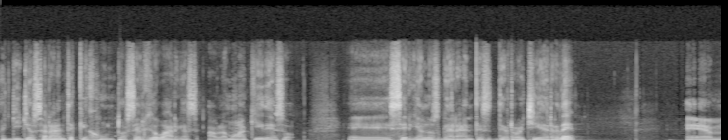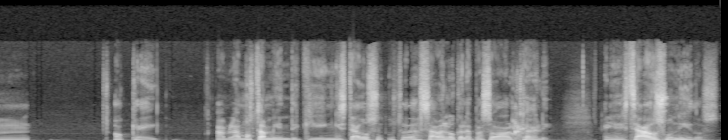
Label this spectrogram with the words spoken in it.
Gillo Sarante, que junto a Sergio Vargas, hablamos aquí de eso, eh, serían los garantes de Rochi RD. Em, Ok. Hablamos también de que en Estados Unidos, ustedes saben lo que le pasó a Al Kelly. En Estados Unidos,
